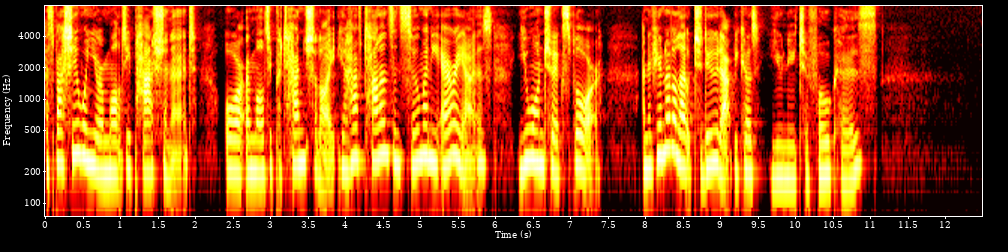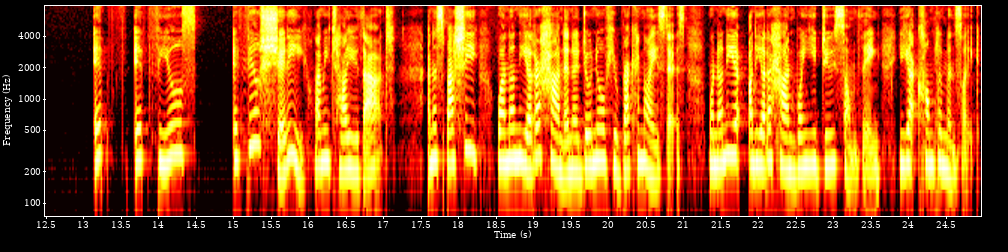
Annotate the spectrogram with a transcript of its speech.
especially when you're multi passionate or a multi potentialite. You have talents in so many areas you want to explore. And if you're not allowed to do that because you need to focus, it it feels it feels shitty. Let me tell you that. And especially when, on the other hand, and I don't know if you recognize this, when on the, on the other hand, when you do something, you get compliments like,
